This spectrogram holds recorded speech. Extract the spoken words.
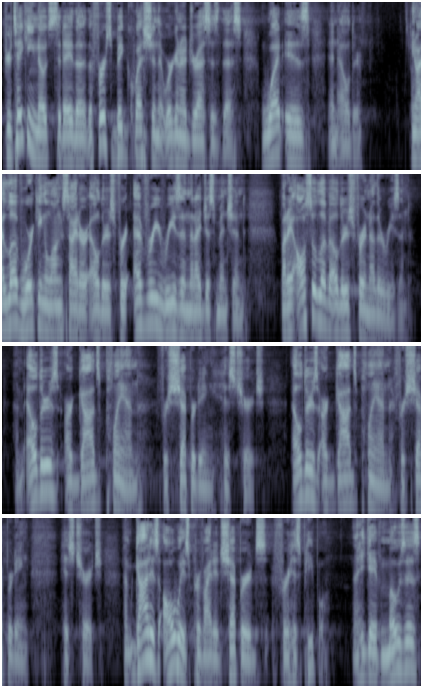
if you're taking notes today, the, the first big question that we're going to address is this What is an elder? You know, I love working alongside our elders for every reason that I just mentioned, but I also love elders for another reason. Um, elders are God's plan for shepherding his church. Elders are God's plan for shepherding his church. Um, God has always provided shepherds for his people. Now, he gave Moses,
